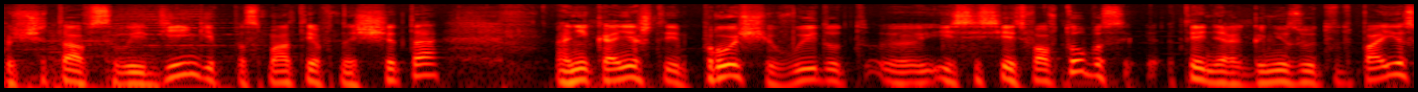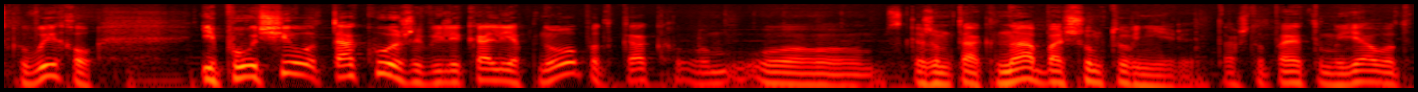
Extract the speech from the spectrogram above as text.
посчитав свои деньги, посмотрев на счета, они, конечно, им проще выйдут, э, если сесть в автобус, тренер организует эту поездку, выехал и получил такой же великолепный опыт, как, скажем так, на большом турнире. Так что поэтому я вот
